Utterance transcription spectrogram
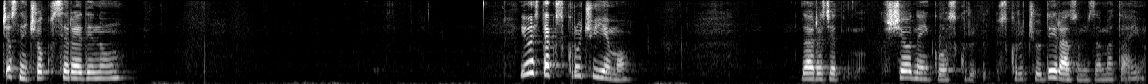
часничок всередину. І ось так скручуємо. Зараз я ще одненького скру- скручу, де разом замотаю.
